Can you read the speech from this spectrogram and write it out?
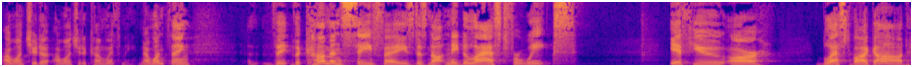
I want you to, I want you to come with me. Now, one thing, the, the come and see phase does not need to last for weeks. If you are blessed by God,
